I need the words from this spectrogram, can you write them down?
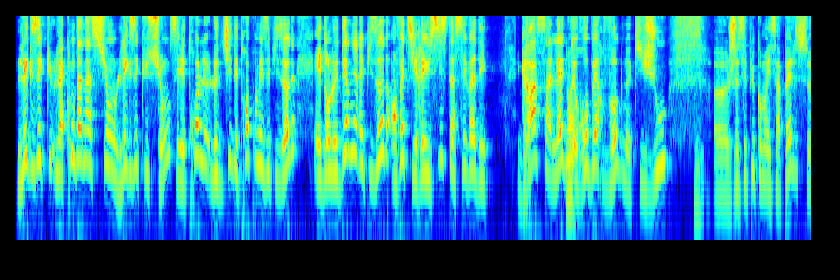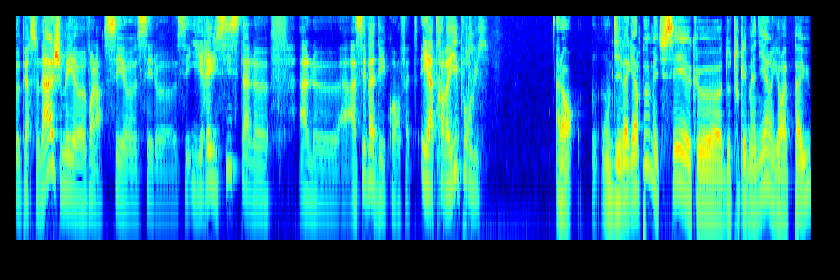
la condamnation, l'exécution. C'est les trois, le, le titre des trois premiers épisodes. Et dans le dernier épisode, en fait, ils réussissent à s'évader. Grâce à l'aide de. Robert Vaughn qui joue, euh, je sais plus comment il s'appelle ce personnage, mais euh, voilà, c'est euh, c'est le, ils réussissent à le, à le, à s'évader quoi en fait, et à travailler pour lui. Alors, on divague un peu, mais tu sais que de toutes les manières, il n'y aurait pas eu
